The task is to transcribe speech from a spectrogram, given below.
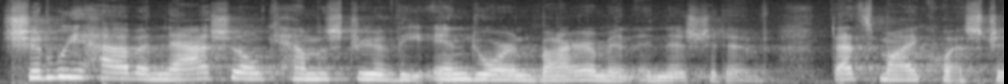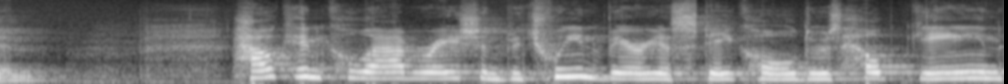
Should we have a National Chemistry of the Indoor Environment Initiative? That's my question. How can collaboration between various stakeholders help gain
